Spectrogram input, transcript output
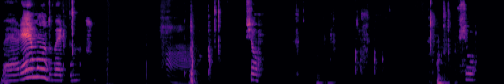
Беремо дверку нашу. Все. Все.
